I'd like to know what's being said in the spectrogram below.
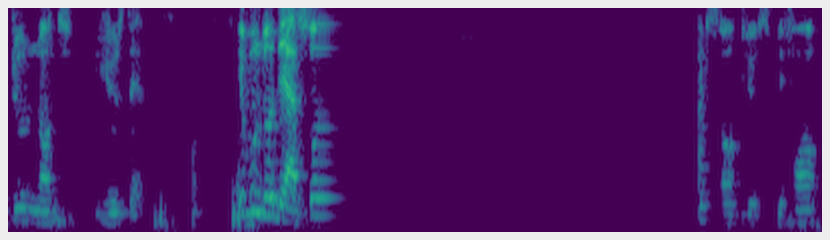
do not use them. Even though they are so of use before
